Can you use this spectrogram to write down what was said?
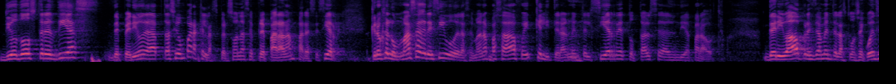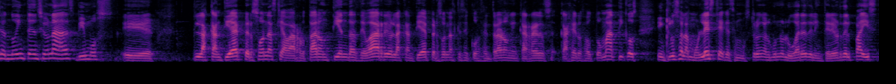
dio dos, tres días de periodo de adaptación para que las personas se prepararan para ese cierre. Creo que lo más agresivo de la semana pasada fue que literalmente el cierre total se da de un día para otro. Derivado precisamente de las consecuencias no intencionadas, vimos... Eh, la cantidad de personas que abarrotaron tiendas de barrio, la cantidad de personas que se concentraron en cajeros automáticos, incluso la molestia que se mostró en algunos lugares del interior del país.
